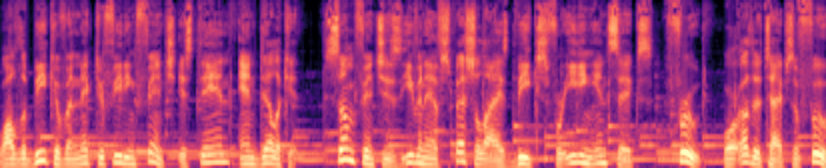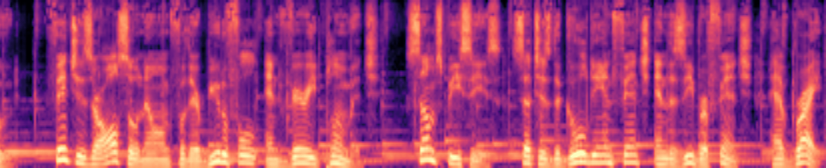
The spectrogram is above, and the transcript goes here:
while the beak of a nectar-feeding finch is thin and delicate. Some finches even have specialized beaks for eating insects, fruit, or other types of food. Finches are also known for their beautiful and varied plumage. Some species, such as the Gouldian finch and the zebra finch, have bright,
